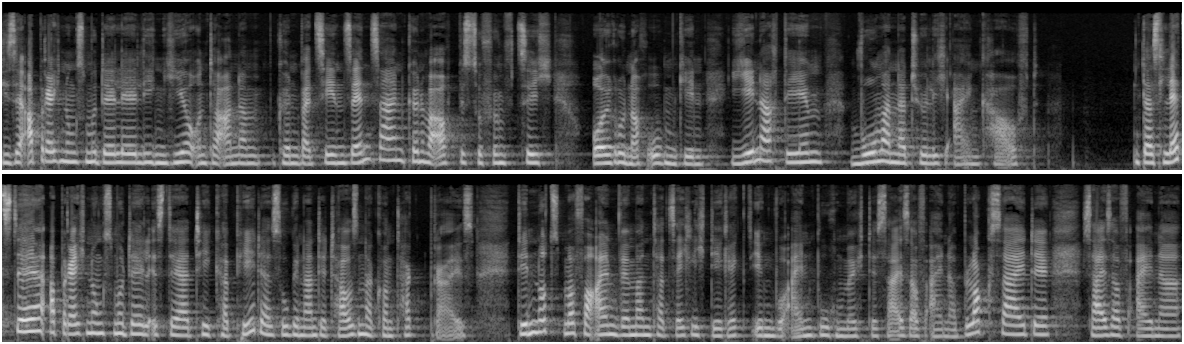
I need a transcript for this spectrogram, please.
Diese Abrechnungsmodelle liegen hier unter anderem, können bei 10 Cent sein, können aber auch bis zu 50 Euro nach oben gehen, je nachdem, wo man natürlich einkauft. Das letzte Abrechnungsmodell ist der TKP, der sogenannte Tausender Kontaktpreis. Den nutzt man vor allem, wenn man tatsächlich direkt irgendwo einbuchen möchte, sei es auf einer Blogseite, sei es auf einer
